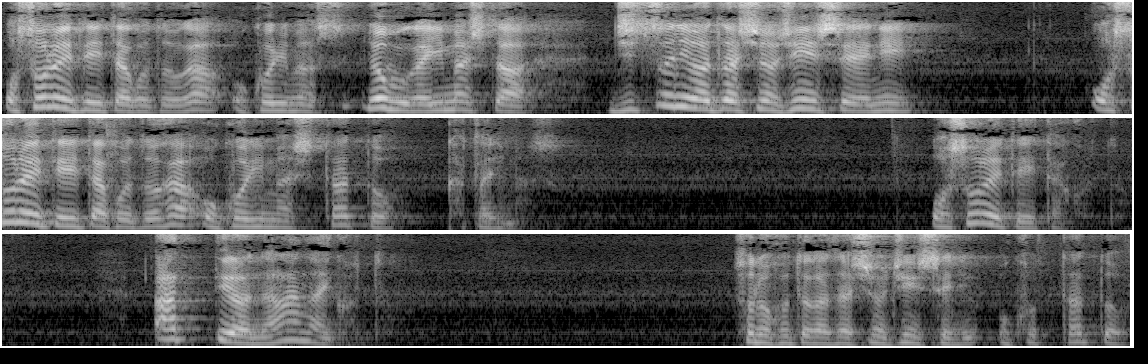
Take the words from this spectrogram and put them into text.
恐れていたことが起こります。ヨブが言いました。実に私の人生に恐れていたことが起こりましたと語ります。恐れていたこと。あってはならないこと。そのことが私の人生に起こったと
